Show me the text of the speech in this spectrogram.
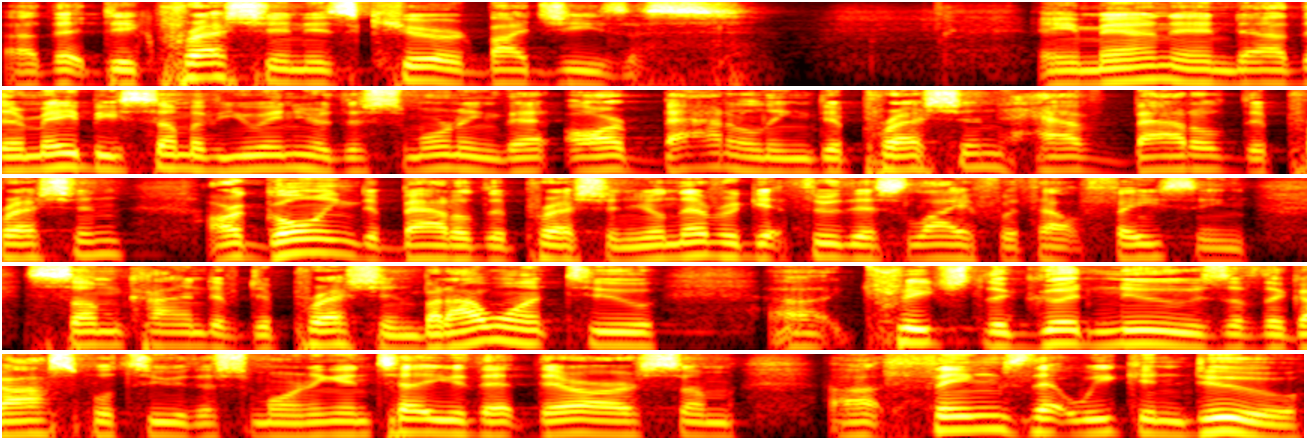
Uh, that depression is cured by Jesus. Amen. And uh, there may be some of you in here this morning that are battling depression, have battled depression, are going to battle depression. You'll never get through this life without facing some kind of depression. But I want to uh, preach the good news of the gospel to you this morning and tell you that there are some uh, things that we can do.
